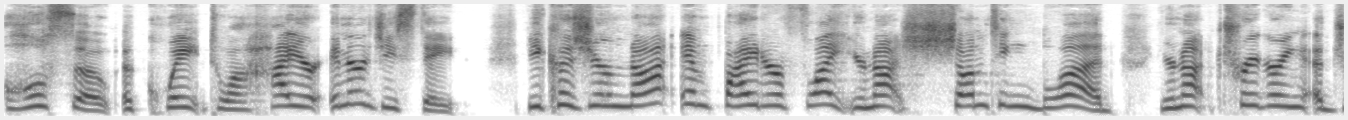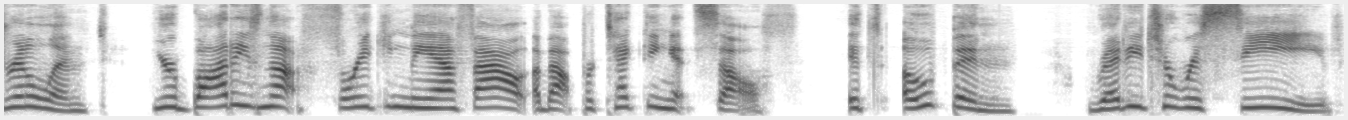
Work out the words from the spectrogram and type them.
also equate to a higher energy state because you're not in fight or flight. You're not shunting blood. You're not triggering adrenaline. Your body's not freaking the F out about protecting itself. It's open, ready to receive,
